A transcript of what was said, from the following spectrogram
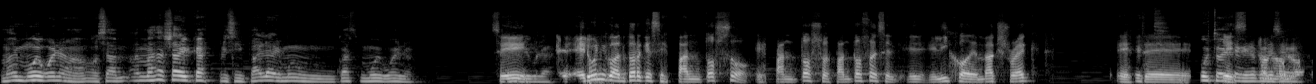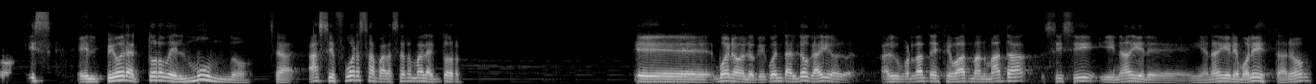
Hay muy bueno, o sea, más allá del cast principal hay un cast muy bueno. Sí, el único actor que es espantoso, espantoso, espantoso es el, hijo de Max Shrek. Este, Justo este que parece. es el peor actor del mundo. O sea, hace fuerza para ser mal actor. Eh, bueno, lo que cuenta el Doc ahí, algo importante, este Batman mata, sí, sí, y, nadie le, a nadie le molesta, ¿no?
